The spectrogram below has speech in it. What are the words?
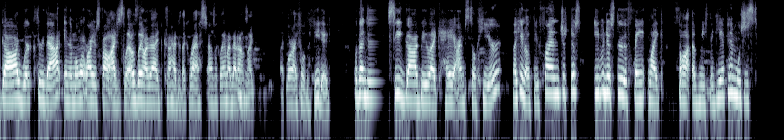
God work through that in the moment where I just felt I just I was laying on my bed because I had to like rest. I was like laying on my bed. And I was like, like Lord, I feel defeated. But then to see God be like, hey, I'm still here, like you know, through friends, just just even just through the faint like thought of me thinking of him was just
